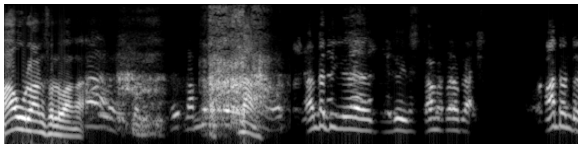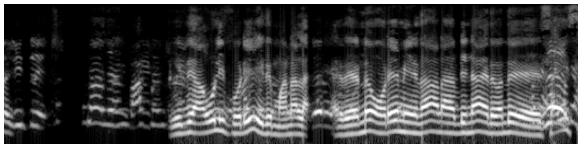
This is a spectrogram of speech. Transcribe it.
மாவுலான்னு சொல்லுவாங்க? இது அவுளி பொடி இது மணலை. இது ரெண்டும் ஒரே மீன் தான். ஆனா அப்படின்னா இது வந்து சைஸ்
